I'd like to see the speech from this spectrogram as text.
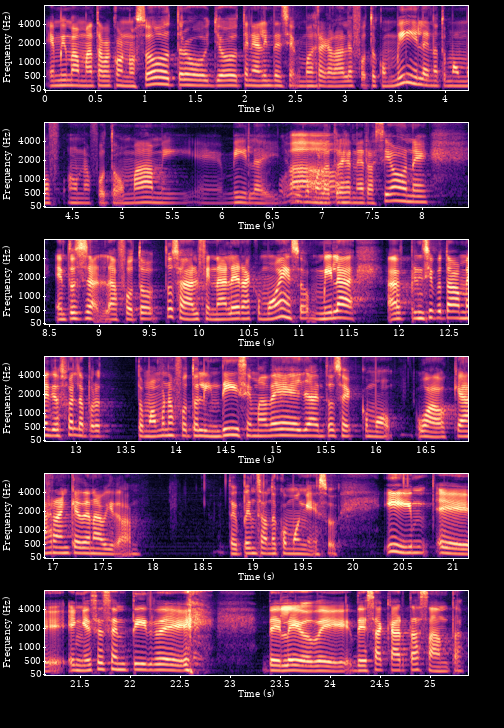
eh, mi mamá estaba con nosotros, yo tenía la intención como de regalarle foto con Mila y nos tomamos una foto mami, eh, Mila y yo, como las tres generaciones. Entonces la foto, tú sabes, al final era como eso. Mila al principio estaba medio suelta, pero tomamos una foto lindísima de ella, entonces como, wow, qué arranque de Navidad. Estoy pensando como en eso. Y eh, en ese sentir de, Leo, de, esa carta santa,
